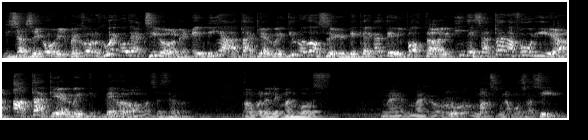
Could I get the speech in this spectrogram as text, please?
Ya llegó el mejor juego de acción. Envía ataque al 2112. Descargate el postal y desata la furia. Ataque al 20. De nuevo, vamos a hacerlo. Vamos a ponerle más voz. Más, más, más una voz así.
